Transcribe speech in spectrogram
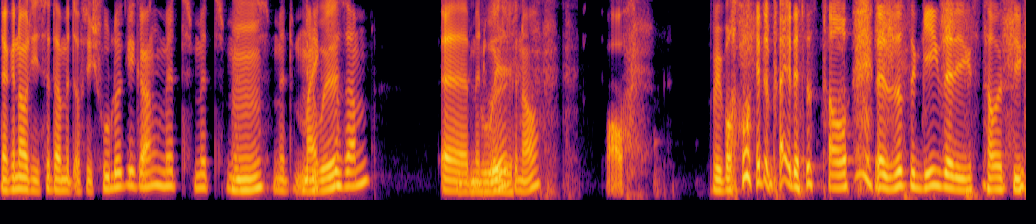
Ja, genau, die ist ja damit auf die Schule gegangen mit, mit, mit, Mhm. mit Mike Will. zusammen. Äh, mit Mit Will, Will. genau. Wow. Wir brauchen heute beide das Tau. Das wird so ein gegenseitiges Tauziehen.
